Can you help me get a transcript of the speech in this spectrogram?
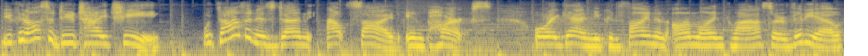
You can also do Tai Chi, which often is done outside in parks. Or again, you can find an online class or video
